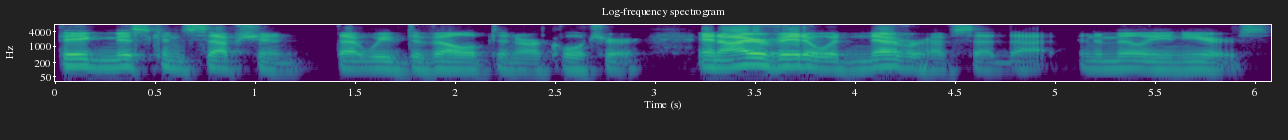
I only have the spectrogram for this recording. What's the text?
big misconception that we've developed in our culture. And Ayurveda would never have said that in a million years.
